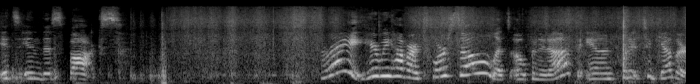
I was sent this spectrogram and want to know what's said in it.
It's in this box. All right, here we have our torso. Let's open it up and put it together.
